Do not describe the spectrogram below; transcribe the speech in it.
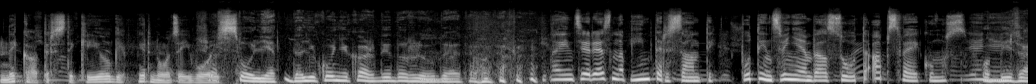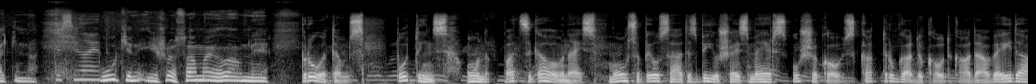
Ne katrs tik ilgi ir nodzīvojis. Interesanti. Putins viņiem vēl sūta apsveikumus. Protams, Putins un pats galvenais mūsu pilsētas bijušais mērs Ušakovs katru gadu kaut kādā veidā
